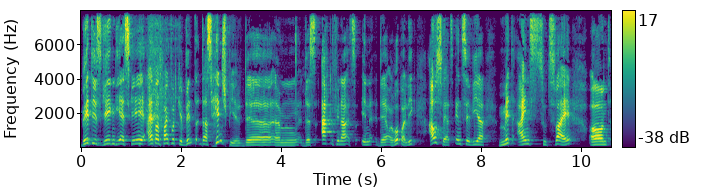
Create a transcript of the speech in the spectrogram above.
Betis gegen die SGE. Eintracht Frankfurt gewinnt das Hinspiel der, ähm, des Achtelfinals in der Europa League. Auswärts in Sevilla mit 1 zu 2. Und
